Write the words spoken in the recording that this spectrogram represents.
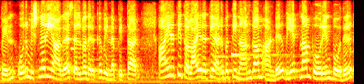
பின் ஒரு மிஷனரியாக செல்வதற்கு விண்ணப்பித்தார். ஆயிரத்தி தொள்ளாயிரத்தி அறுபத்தி நான்காம் ஆண்டு வியட்நாம் போரின் போது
